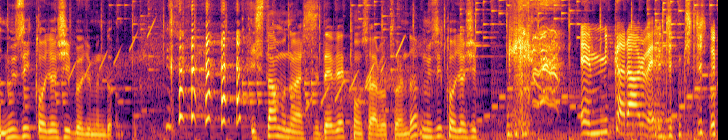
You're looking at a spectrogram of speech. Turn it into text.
müzikoloji bölümünde... İstanbul Üniversitesi Devlet Konservatuvarı'nda müzikoloji Emmi karar verecek şimdi.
